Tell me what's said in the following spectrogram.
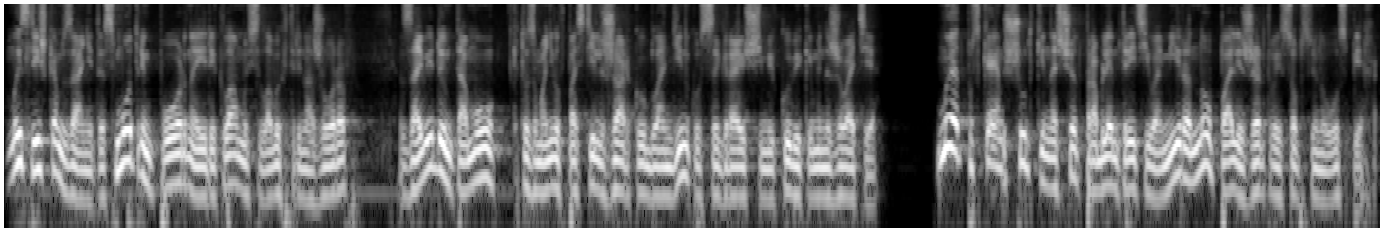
Мы слишком заняты, смотрим порно и рекламу силовых тренажеров, завидуем тому, кто заманил в постель жаркую блондинку с играющими кубиками на животе. Мы отпускаем шутки насчет проблем третьего мира, но пали жертвой собственного успеха.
